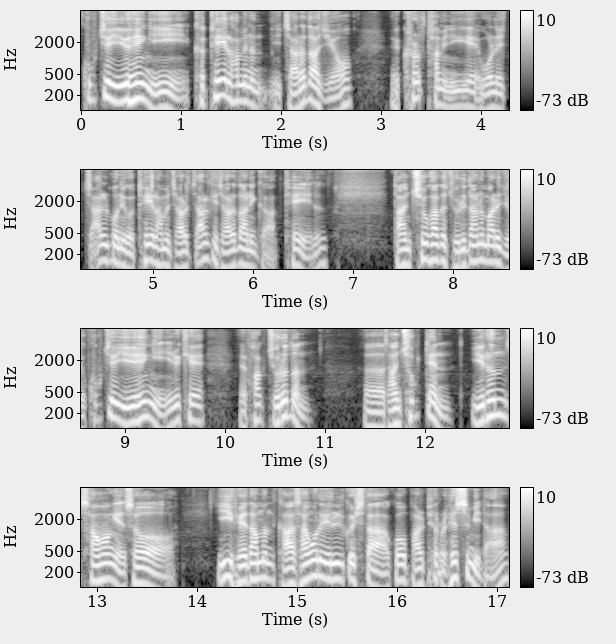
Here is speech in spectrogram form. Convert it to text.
국제 여행이 curtail 하면은 이 자르다죠. 그렇다면 이게 원래 짧은이고 tail 하면 잘 짧게 자르다니까 tail 단축하다 줄이다는 말이죠. 국제 여행이 이렇게 확 줄어든 어, 단축된 이런 상황에서 이 회담은 가상으로 열릴 것이다고 발표를 했습니다.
